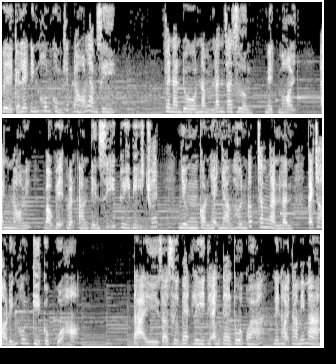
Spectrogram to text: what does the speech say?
về cái lễ đính hôn khủng khiếp đó làm gì. Fernando nằm lăn ra giường, mệt mỏi. Anh nói bảo vệ luận án tiến sĩ tuy bị stress nhưng còn nhẹ nhàng hơn gấp trăm ngàn lần cái trò đính hôn kỳ cục của họ. Tại giáo sư Bentley thì anh te tua quá nên hỏi thăm ấy mà.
